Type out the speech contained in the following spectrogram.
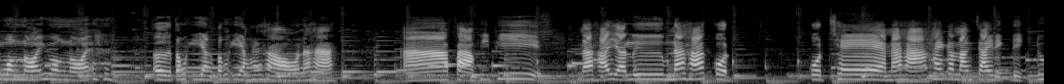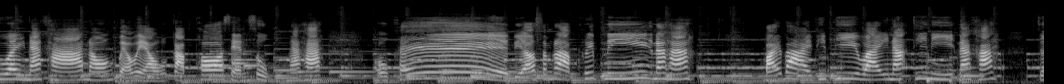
ง่วงน้อยง่วงน้อย เออ ต้องเอียงต้องเอียงให้เขานะคะอ่าฝากพี่ๆนะคะ อย่าลืมนะคะ กดกดแชร์นะคะ ให้กำลังใจเด็กๆด้วยนะคะ น้องแหววแหววกับพ่อแสนสุขนะคะ โอเค เดี๋ยวสำหรับคลิปนี้นะคะ บายบายพี่ๆไว้ณที่นี้นะคะ เจ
